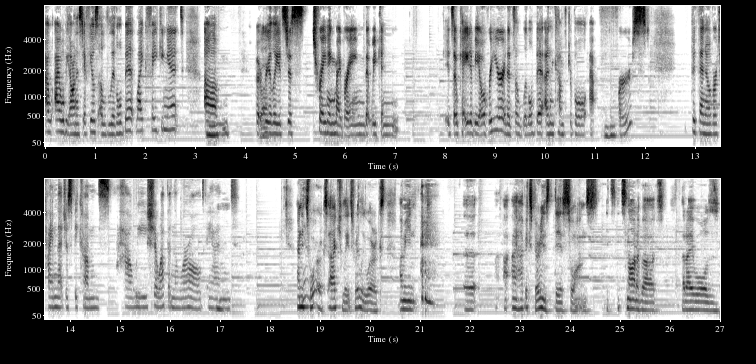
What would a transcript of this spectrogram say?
I, I will be honest, it feels a little bit like faking it. Um, but Wow. really, it's just training my brain that we can, it's okay to be over here. And it's a little bit uncomfortable at Mhm. first. But then over time, that just becomes how we show up in the world. And and it works actually it really works i mean uh, I, I have experienced this once it's it's not about that i was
